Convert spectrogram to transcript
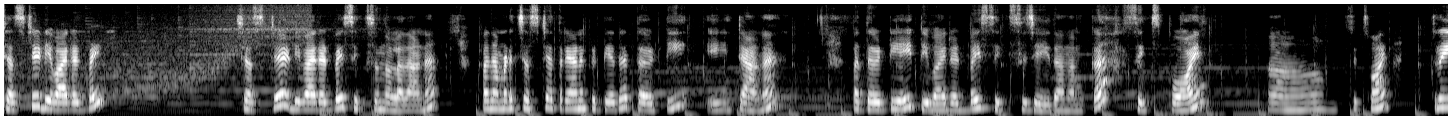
Chest divided by chest divided by six എന്നുള്ളതാണ്. അപ്പോൾ നമ്മുടെ ചെസ്റ്റ് എത്രയാണ് കിട്ടിയത്? തേർട്ടി എയ്റ്റ് ആണ് അപ്പോൾ thirty eight divided by six ചെയ്താൽ നമുക്ക് six point six point three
